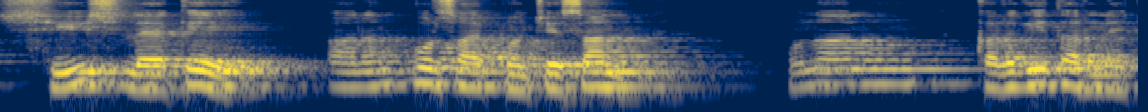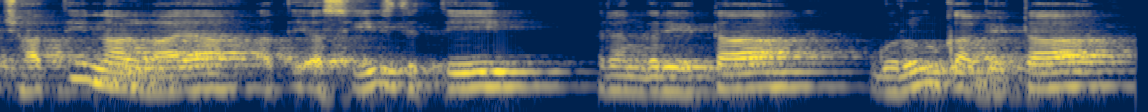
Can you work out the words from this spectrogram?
ਸ਼ੀਸ਼ ਲੈ ਕੇ ਆਨੰਦਪੁਰ ਸਾਹਿਬ ਪਹੁੰਚੇ ਸਨ। ਉਹਨਾਂ ਨੂੰ ਕਲਗੀਧਰ ਨੇ ਛਾਤੀ ਨਾਲ ਲਾਇਆ ਅਤੇ ਅਸੀਸ ਦਿੱਤੀ, ਰੰਗਰੇਟਾ, ਗੁਰੂ ਕਾ ਬੇਟਾ,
